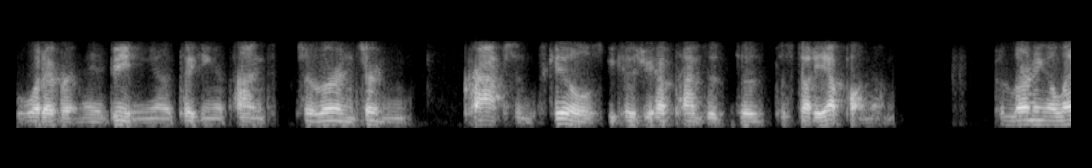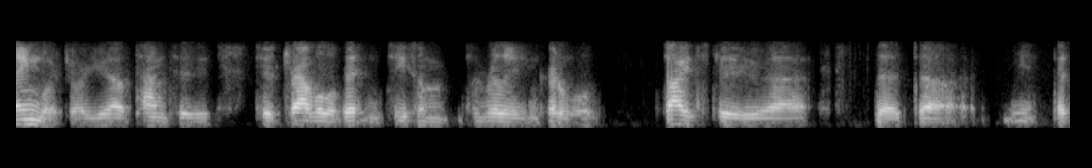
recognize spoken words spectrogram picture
whatever it may be. You know, taking a time to learn certain crafts and skills because you have time to, to, to study up on them. Learning a language, or you have time to to travel a bit and see some some really incredible sites to uh, that uh, you know, that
